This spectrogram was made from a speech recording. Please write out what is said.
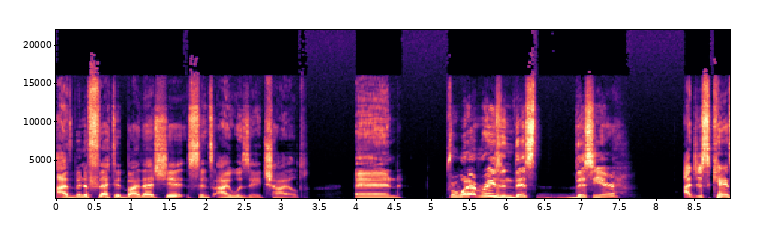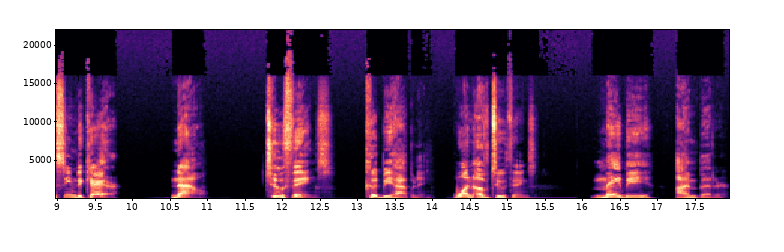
I've been affected by that shit since I was a child. And for whatever reason, this this year, I just can't seem to care. Now, two things could be happening. One of two things. Maybe I'm better.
